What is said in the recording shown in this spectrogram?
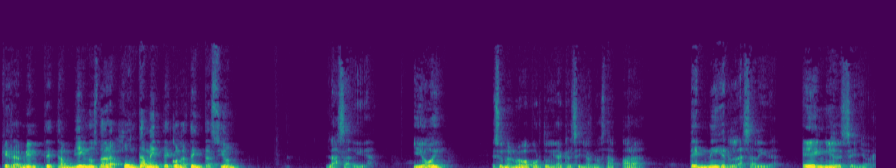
que realmente también nos dará juntamente con la tentación la salida. Y hoy es una nueva oportunidad que el Señor nos da para tener la salida en el Señor.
